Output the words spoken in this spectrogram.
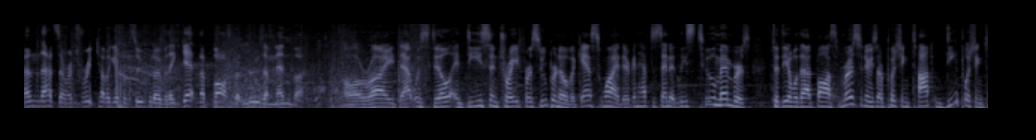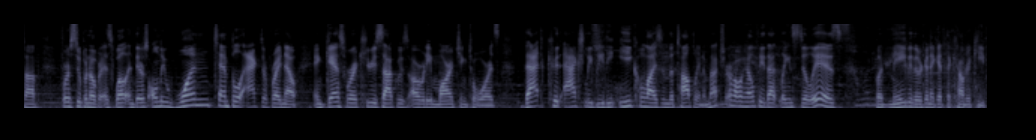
And that's a retreat coming in from Supernova. They get the boss but lose a member. All right, that was still a decent trade for Supernova. Guess why? They're going to have to send at least two members to deal with that boss. Mercenaries are pushing top and de-pushing top for Supernova as well, and there's only one temple active right now. And guess where Kirisaku is already marching towards? That could actually be the equalizer in the top lane. I'm not sure how healthy that lane still is, but maybe they're going to get the counter keep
